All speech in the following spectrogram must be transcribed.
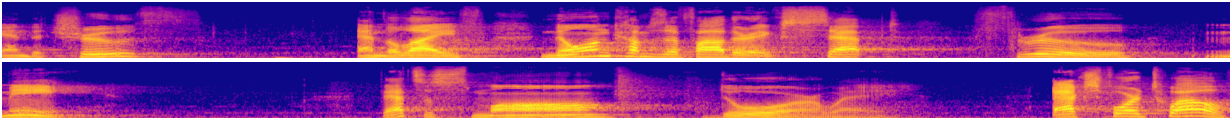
and the truth and the life. No one comes to the Father except through me. That's a small doorway. Acts 4:12.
